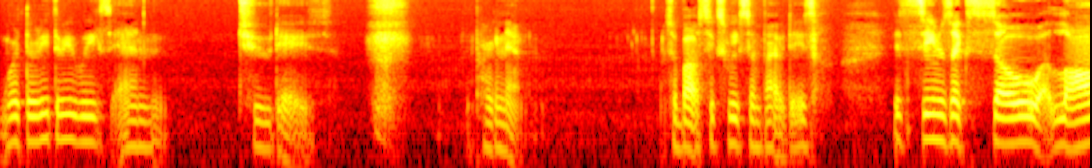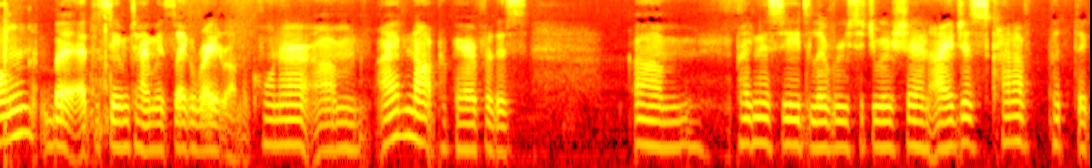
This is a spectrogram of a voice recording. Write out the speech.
We're 33 weeks and two days pregnant. It's about six weeks and five days. It seems like so long, but at the same time, it's like right around the corner. Um, I have not prepared for this um, pregnancy delivery situation. I just kind of put the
